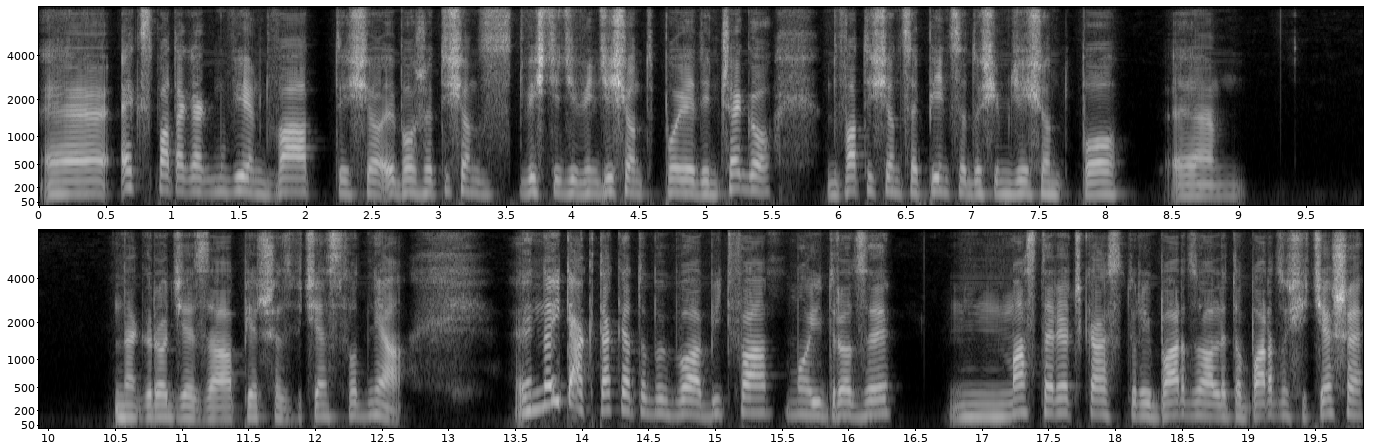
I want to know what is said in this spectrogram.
E, Expa, tak jak mówiłem, 2000, Boże, 1290 pojedynczego, 2580 po em, nagrodzie za pierwsze zwycięstwo dnia. E, No i tak, taka to by była bitwa, moi drodzy. Mm, Mastereczka, z której bardzo, ale to bardzo się cieszę,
